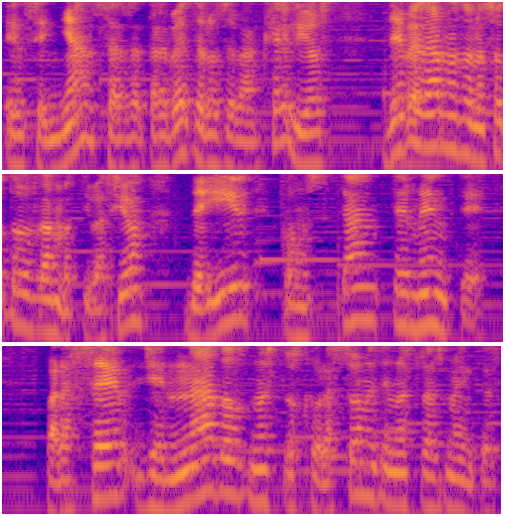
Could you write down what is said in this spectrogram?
enseñanzas a través de los evangelios, debe darnos a nosotros la motivación de ir constantemente para ser llenados nuestros corazones y nuestras mentes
